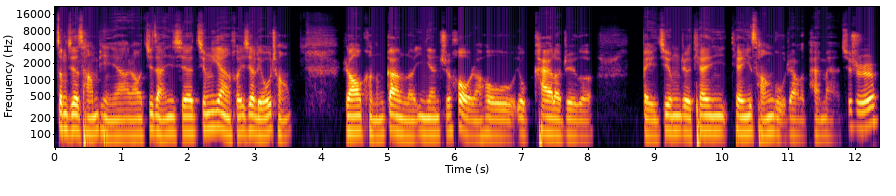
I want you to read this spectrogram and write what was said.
增值的藏品呀，然后积攒一些经验和一些流程，然后可能干了一年之后，然后又开了这个北京这个天一天一藏股这样的拍卖。其实，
